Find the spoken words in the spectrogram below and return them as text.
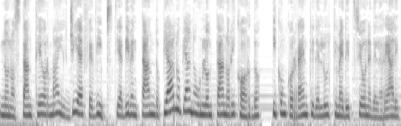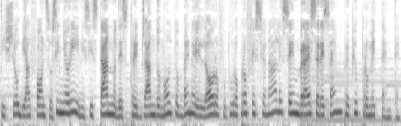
Nonostante ormai il GF VIP stia diventando piano piano un lontano ricordo, i concorrenti dell'ultima edizione del reality show di Alfonso Signorini si stanno destreggiando molto bene e il loro futuro professionale sembra essere sempre più promettente.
